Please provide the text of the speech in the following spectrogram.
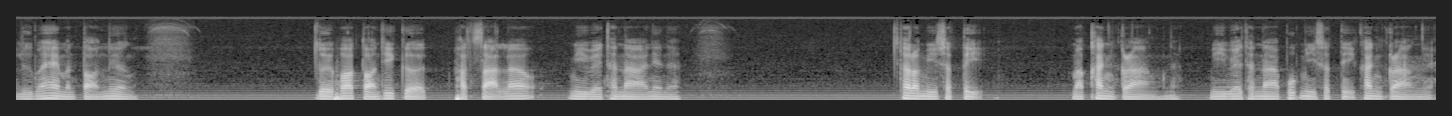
หรือไม่ให้มันต่อเนื่อง โดยเพราะตอนที่เกิดผัสสะแล้วมีเวทนาเนี่ยนะ ถ้าเรามีสติมาขั้นกลางนะมีเวทนาปุ๊บมีสติขั้นกลางเนี่ย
